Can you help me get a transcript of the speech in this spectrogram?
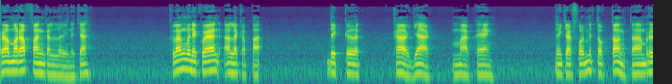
เรามารับฟังกันเลยนะจ๊ะ ครั้งเมื่อในแคว้นอาลกปะ เด็กเกิดข้าวยากหมากแพงเนื่องจากฝนไม่ตกต้องตามฤ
